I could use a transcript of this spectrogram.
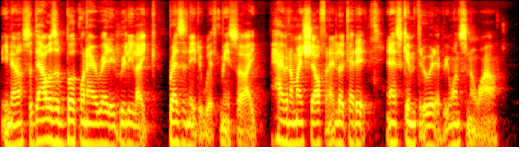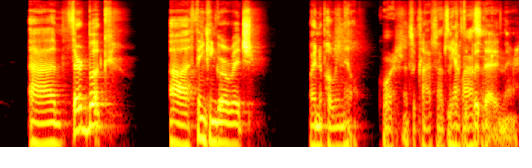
You know, so that was a book when I read it really like resonated with me. So I have it on my shelf and I look at it and I skim through it every once in a while. Uh, third book, uh, Think and Grow Rich by Napoleon Hill. Of course. That's a classic. That's you a have classic. to put that in there.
